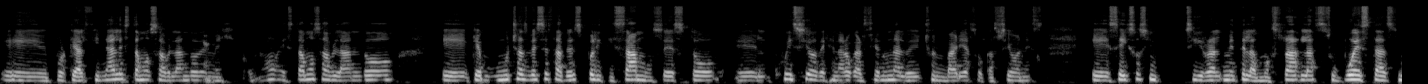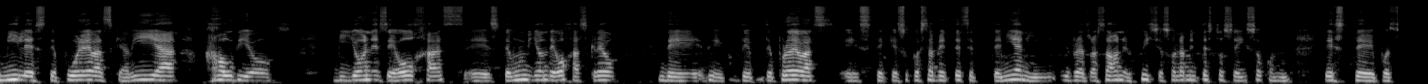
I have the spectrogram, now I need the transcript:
eh, porque al final estamos hablando de México, ¿no? Estamos hablando eh, que muchas veces a veces politizamos esto. El juicio de Genaro García Luna lo he dicho en varias ocasiones. Eh, se hizo sin, realmente las, mostrar las supuestas miles de pruebas que había, audios, billones de hojas, este, un millón de hojas creo, de, de, pruebas este, que supuestamente se tenían y, retrasaban el juicio. Solamente esto se hizo con, este, pues,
